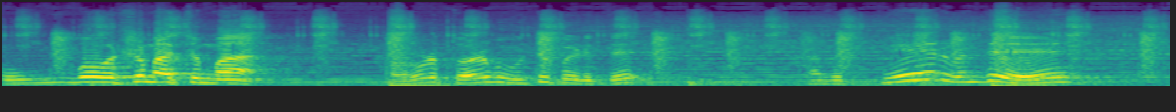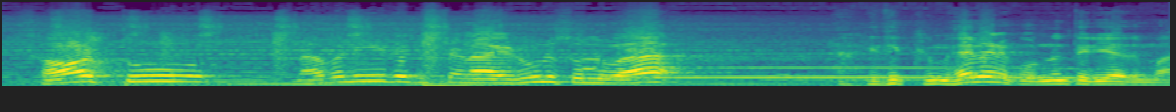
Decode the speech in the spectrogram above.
ரொம்ப வருஷம் ஆச்சும்மா அவரோட தொடர்பு விட்டு போயிடுத்து. அந்த பேர் வந்து சாத்தூர் நவநீத கிருஷ்ண நாயுடுன்னு சொல்லுவா. இதுக்கு மேலே எனக்கு ஒன்றும் தெரியாதும்மா.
